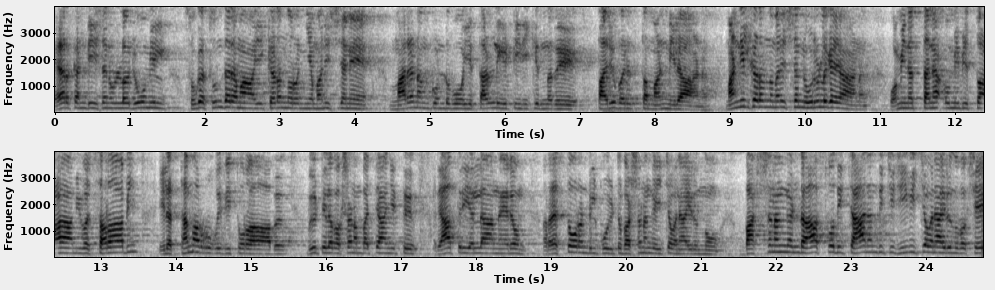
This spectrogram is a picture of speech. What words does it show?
എയർ റൂമിൽ സുഖസുന്ദരമായി കിടന്നുറങ്ങിയ മനുഷ്യനെ മരണം കൊണ്ടുപോയി തള്ളിയിട്ടിരിക്കുന്നത് പരുപരുത്ത മണ്ണിലാണ്. മണ്ണിൽ കിടന്ന മനുഷ്യൻ ഉരുളുകയാണ്. വീട്ടിലെ ഭക്ഷണം പറ്റാഞ്ഞിട്ട് രാത്രി എല്ലാ നേരം റെസ്റ്റോറന്റിൽ പോയിട്ട് ഭക്ഷണം കഴിച്ചവനായിരുന്നു. ഭക്ഷണം കണ്ട് ആസ്വദിച്ച് ആനന്ദിച്ച് ജീവിച്ചവനായിരുന്നു. പക്ഷേ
